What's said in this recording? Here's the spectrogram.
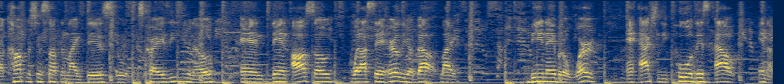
accomplishing something like this is crazy, you know. And then also what I said earlier about like being able to work and actually pull this out in a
